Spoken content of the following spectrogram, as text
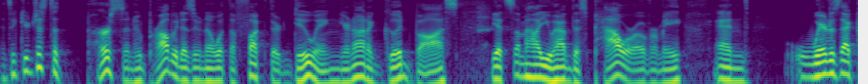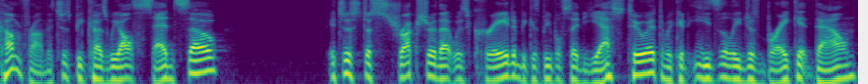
it's like you're just a person who probably doesn't even know what the fuck they're doing. You're not a good boss, yet somehow you have this power over me. And where does that come from? It's just because we all said so. It's just a structure that was created because people said yes to it, and we could easily just break it down.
